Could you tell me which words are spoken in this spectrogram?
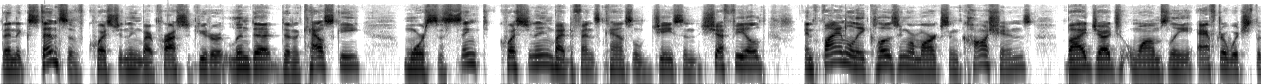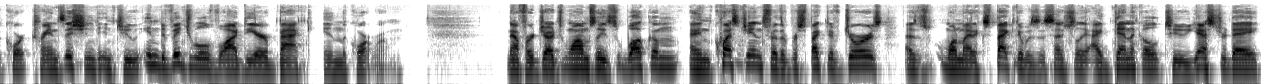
then extensive questioning by prosecutor Linda Dunikoski, more succinct questioning by defense counsel Jason Sheffield, and finally closing remarks and cautions by Judge Walmsley, after which the court transitioned into individual voir dire back in the courtroom. Now, for Judge Walmsley's welcome and questions for the prospective jurors, as one might expect, it was essentially identical to yesterday.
